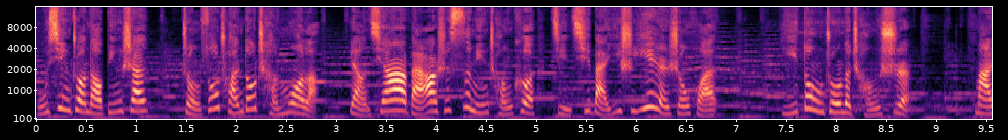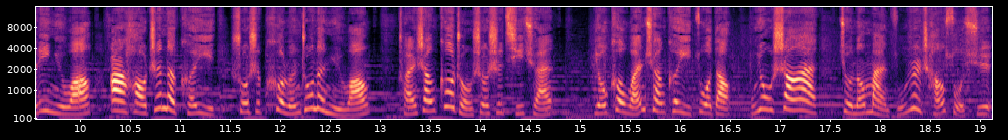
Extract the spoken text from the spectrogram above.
不幸撞到冰山，整艘船都沉没了，两千二百二十四名乘客，仅七百一十一人生还。移动中的城市，玛丽女王二号真的可以说是客轮中的女王，船上各种设施齐全，游客完全可以做到不用上岸就能满足日常所需。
